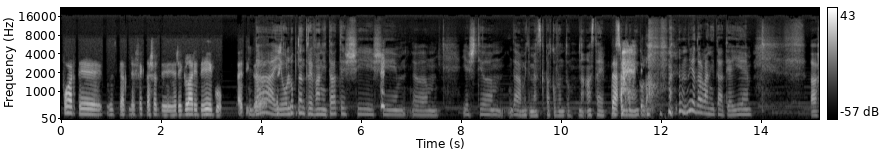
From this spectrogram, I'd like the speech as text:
foarte, cum zic, un efect așa de reglare de ego. Adică... Da, e o luptă între vanitate și, și um, ești, um, da, uite, mi-a scăpat cuvântul. Na, asta e, da. să mai încolo. nu e doar vanitatea, e... Ah,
